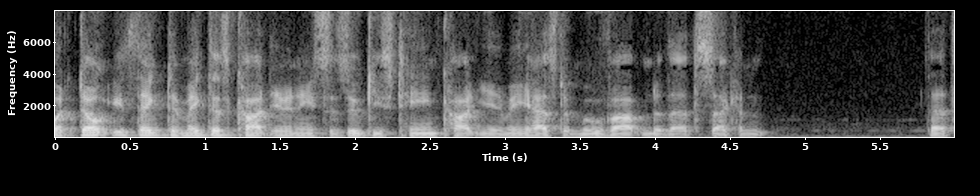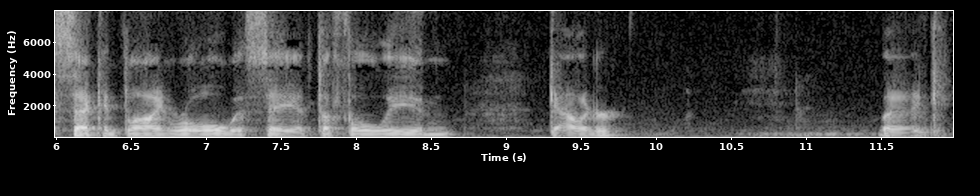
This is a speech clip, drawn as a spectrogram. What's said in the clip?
But don't you think to make this Kotkaniemi Suzuki's team, Kotkaniemi has to move up into that second that second line role with say a Toffoli and Gallagher? Like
